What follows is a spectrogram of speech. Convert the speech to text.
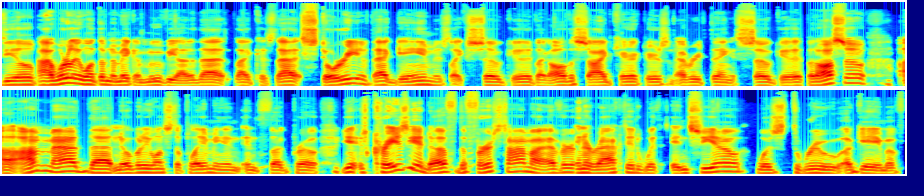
deal. I really want them to make a movie out of that, like, cause that story of that game is like so good. Like all the side characters and everything is so good. But also, uh, I'm mad that nobody wants to play me in, in Thug Pro. Yeah, it's crazy enough. The first time I ever interacted with Incio was through a game of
